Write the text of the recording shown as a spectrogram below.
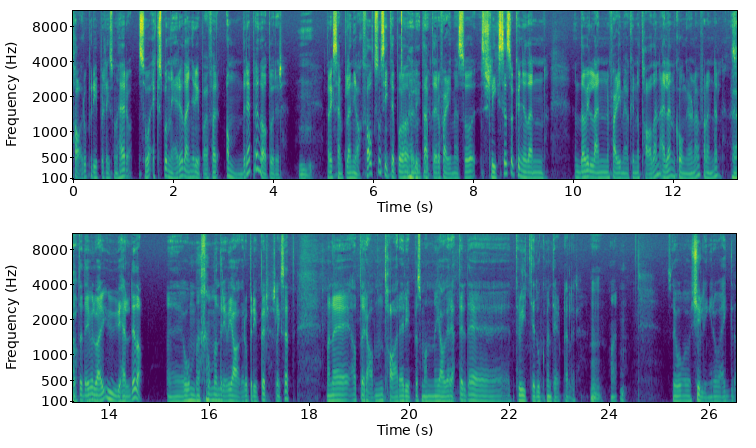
tar opp ryper slik som det her, så eksponerer jo den rypa for andre predatorer. For eksempel en jaktfalk som sitter på tepp der og ferdig med. Så slik sett så kunne den Da vil den ferdig med å kunne ta den, eller en kongeørn òg, for den del. Så Ja. at det vil være uheldig, da, eh, om, om man driver jager opp ryper, slik sett. Men eh, at ravnen tar ei rype som man jager etter, det tror jeg ikke er dokumentert heller. Mm. Så det er jo kyllinger og egg, da.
